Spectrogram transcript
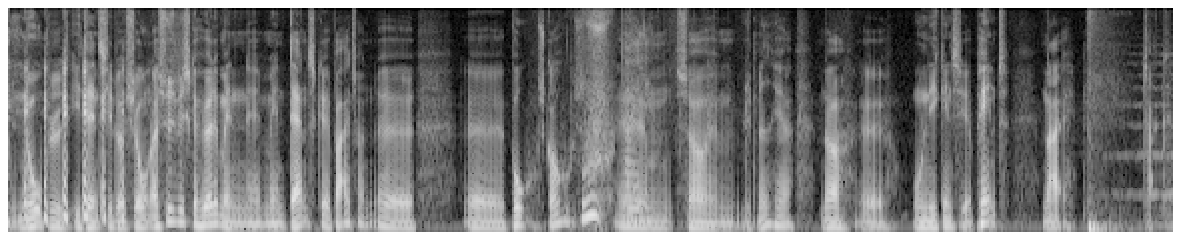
nobel i den situation. Og jeg synes, vi skal høre det med en, øh, med en dansk øh, bariton, øh, øh, Bo Skovhus. Uh, dejligt. Øhm, så øh, lyt med her, når øh, Onegin siger pænt, nej, tak.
